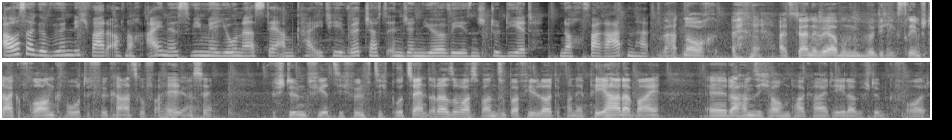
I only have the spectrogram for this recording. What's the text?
Außergewöhnlich war auch noch eines, wie mir Jonas, der am KIT Wirtschaftsingenieurwesen studiert, noch verraten hat. Wir hatten auch als kleine Werbung eine wirklich extrem starke Frauenquote für Karlsruhe-Verhältnisse. Ja. Bestimmt 40, 50 Prozent oder sowas. Waren super viele Leute von der PH dabei. Äh, da haben sich auch ein paar KITler bestimmt gefreut.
